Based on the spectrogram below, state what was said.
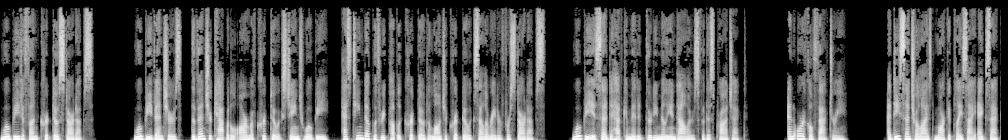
Huobi to fund crypto startups. Huobi Ventures, the venture capital arm of crypto exchange Huobi, has teamed up with Republic Crypto to launch a crypto accelerator for startups. Huobi is said to have committed $30 million for this project. An Oracle Factory. A decentralized marketplace iExec,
